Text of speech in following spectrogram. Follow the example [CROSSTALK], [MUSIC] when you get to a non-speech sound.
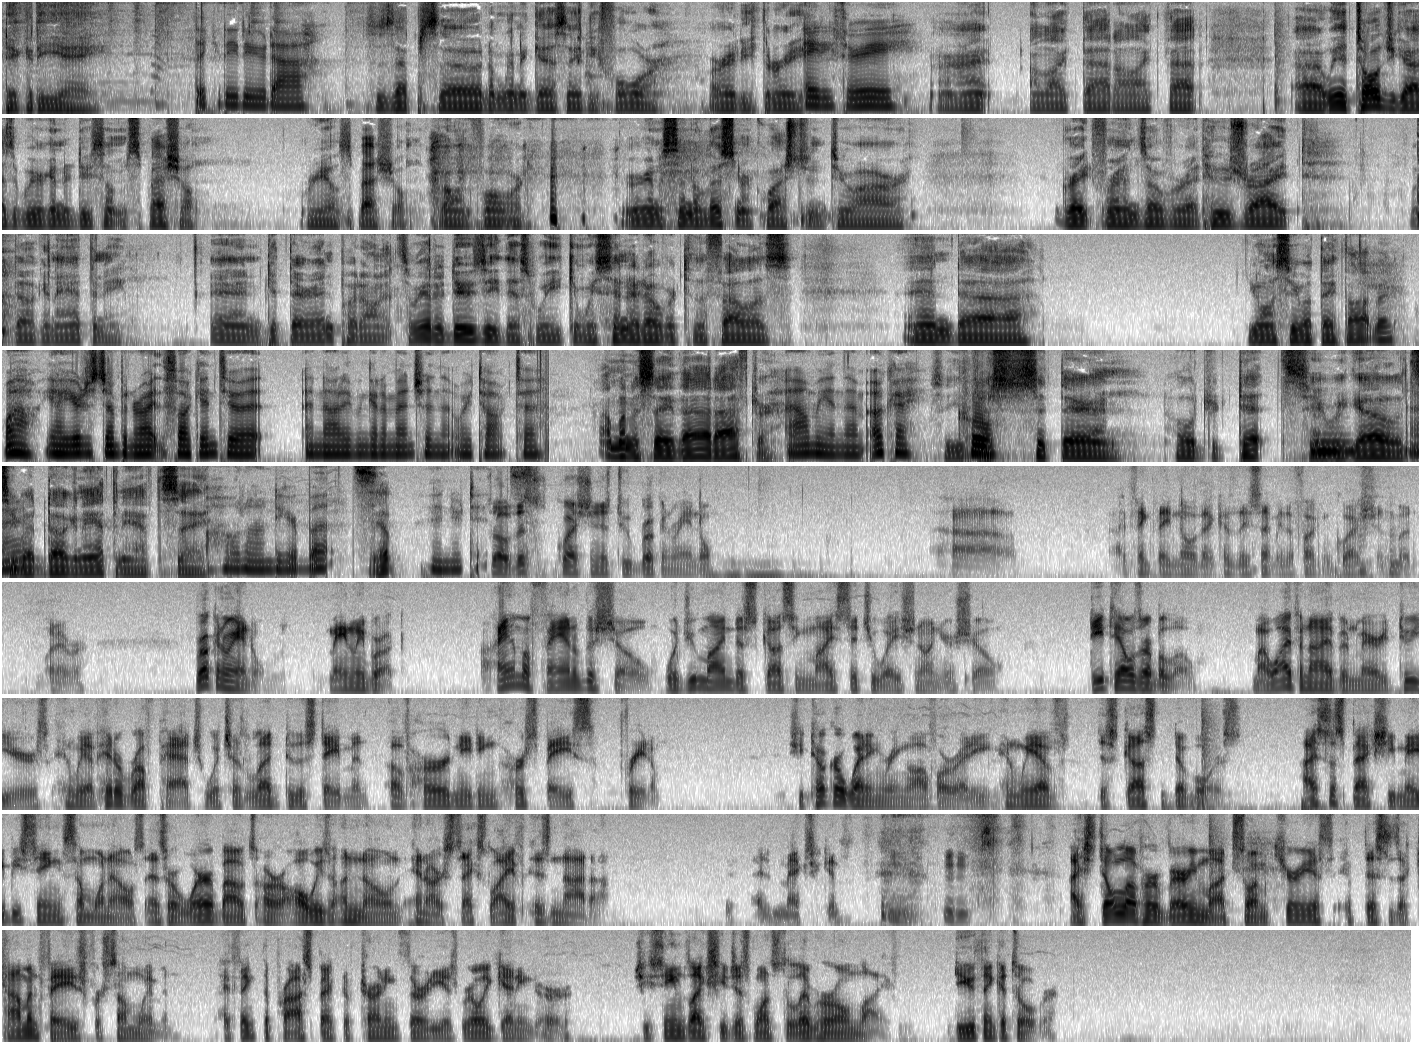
Dickety A. Dickety doo dah. This is episode, I'm going to guess 84 or 83. 83. All right. I like that. I like that. Uh, we had told you guys that we were going to do something special, real special, going forward. [LAUGHS] we were going to send a listener question to our great friends over at Who's Right with Doug and Anthony and get their input on it. So we had a doozy this week and we sent it over to the fellas. And uh, you want to see what they thought, babe? Wow. Yeah, you're just jumping right the fuck into it and not even going to mention that we talked to I'm going to say that after. Almy and them. Okay. So you Cool. just sit there and hold your tits. Here we Mhm. go. Let's All see right. what Doug and Anthony have to say. Hold on to your butts Yep. and your tits. So this question is to Brooke and Randall. Uh, I think they know that because they sent me the fucking question, but whatever. Brooke and Randall, mainly Brooke. I am a fan of the show. Would you mind discussing my situation on your show? Details are below. My wife and I have been married two years, and we have hit a rough patch, which has led to the statement of her needing her space, freedom. She took her wedding ring off already, and we have discussed divorce. I suspect she may be seeing someone else as her whereabouts are always unknown and our sex life is nada. As Mexican. [LAUGHS] I still love her very much, so I'm curious if this is a common phase for some women. I think the prospect of turning 30 is really getting to her. She seems like she just wants to live her own life. Do you think it's over?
